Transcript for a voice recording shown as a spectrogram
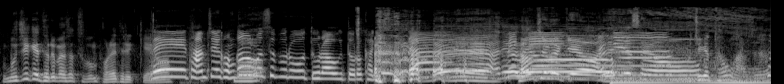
무지개 들으면서 두 분 보내드릴게요. 네, 다음 주에 건강한 모습으로 돌아오도록 하겠습니다. 네, 안녕히 다음 주에. 뵐게요. 안녕히 계세요. 무지개 타고 가세요.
